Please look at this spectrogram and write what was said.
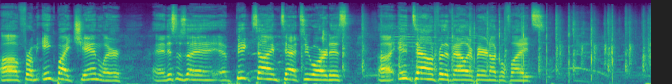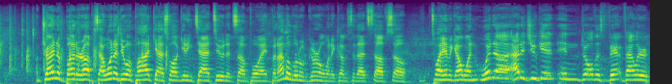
uh, from Ink by Chandler, and this is a, a big time tattoo artist uh, in town for the Valor Bare Knuckle fights. I'm trying to butter up because I want to do a podcast while getting tattooed at some point, but I'm a little girl when it comes to that stuff, so that's why I haven't got one. What? Uh, how did you get into all this Va- Valor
